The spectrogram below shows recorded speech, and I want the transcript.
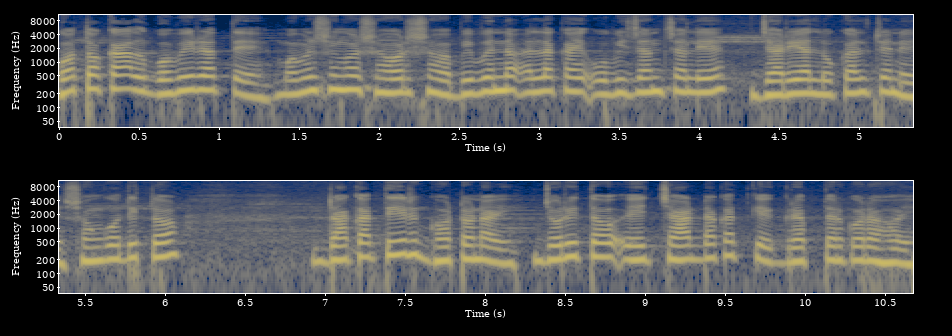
গতকাল গভীর রাতে ময়মনসিংহ শহরসহ বিভিন্ন এলাকায় অভিযান চালিয়ে জারিয়া লোকাল ট্রেনে সংঘটিত ডাকাতির ঘটনায় জড়িত এই চার ডাকাতকে গ্রেপ্তার করা হয়।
